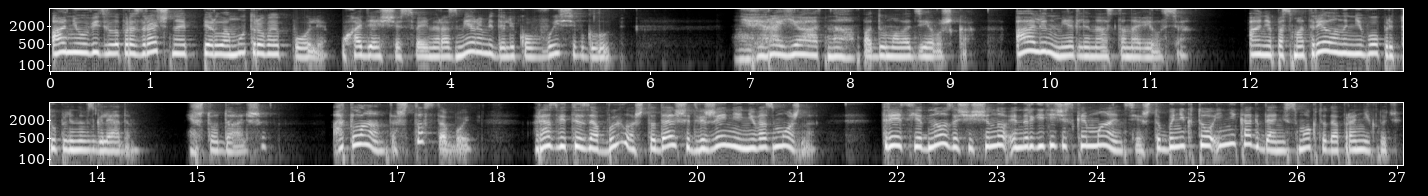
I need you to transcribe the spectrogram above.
Аня увидела прозрачное перламутровое поле, уходящее своими размерами далеко ввысь и вглубь. «Невероятно!» – подумала девушка. Ален медленно остановился. Аня посмотрела на него притупленным взглядом. «И что дальше?» «Атланта, что с тобой? Разве ты забыла, что дальше движение невозможно? Третье дно защищено энергетической мантией, чтобы никто и никогда не смог туда проникнуть.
